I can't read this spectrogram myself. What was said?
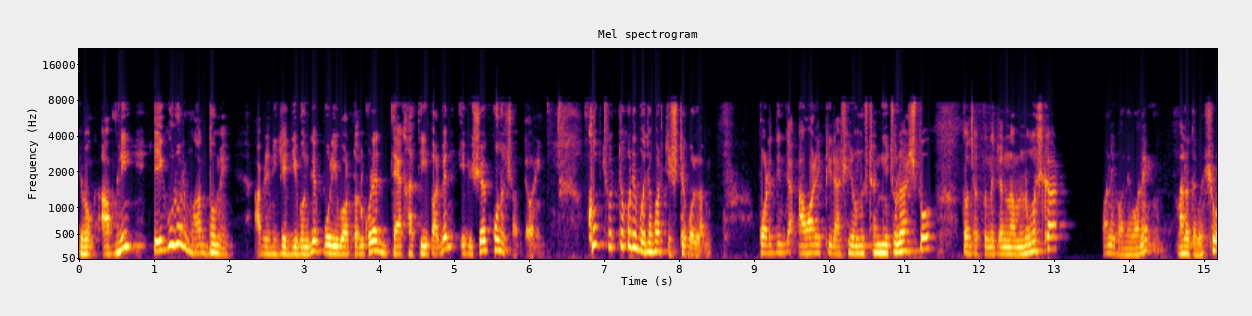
এবং আপনি এগুলোর মাধ্যমে আপনি নিজের জীবনকে পরিবর্তন করে দেখাতেই পারবেন, এ বিষয়ে কোনো সন্দেহ নেই। খুব ছোট্ট করে বোঝাবার চেষ্টা করলাম। পরের দিনকে আবার একটি রাশির অনুষ্ঠান নিয়ে চলে আসব। ততক্ষণের জন্য নমস্কার। অনেক অনেক অনেক ভালো থাকবেন। শুভ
